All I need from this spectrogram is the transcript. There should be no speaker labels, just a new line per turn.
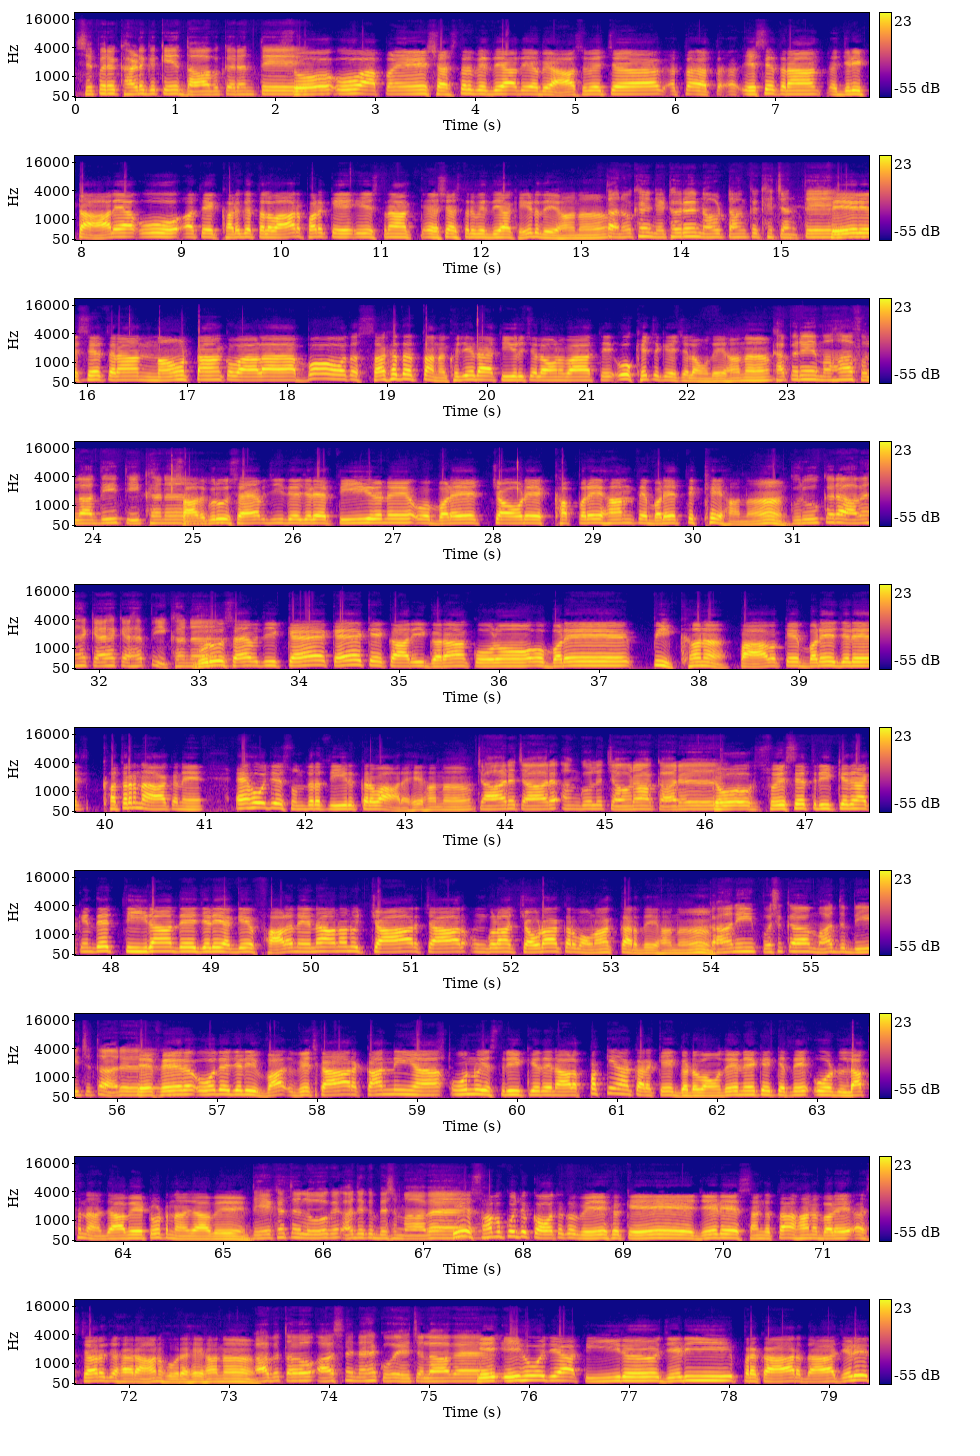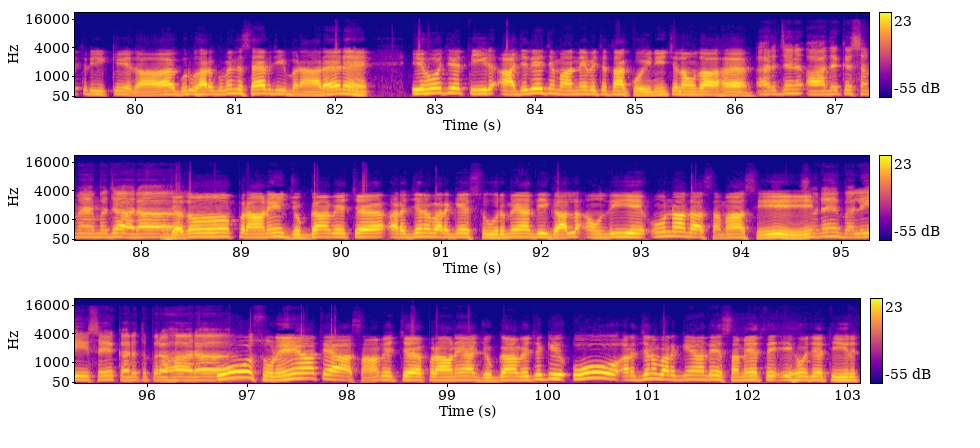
ਸਿਪਰ ਖੜਗ ਕੇ ਦਾਵ ਕਰਨ ਤੇ
ਸੋ ਉਹ ਆਪਣੇ ਸ਼ਸਤਰ ਵਿਦਿਆ ਦੇ ਅਭਿਆਸ ਵਿੱਚ ਇਸੇ ਤਰ੍ਹਾਂ ਜਿਹੜੀ ਢਾਲ ਆ ਉਹ ਅਤੇ ਖੜਗ ਤਲਵਾਰ ਫੜ ਕੇ ਇਸ ਤਰ੍ਹਾਂ ਸ਼ਸਤਰ ਵਿਦਿਆ ਖੇਡਦੇ ਹਨ।
ਧਨੁਖ ਨਿਠੁਰ ਨੌ ਟੰਕ ਖਿਚੰਤੇ।
ਫਿਰ ਇਸੇ ਤਰ੍ਹਾਂ ਨੌ ਟਾਂਕ ਵਾਲਾ ਬਹੁਤ ਸਖਤ ਧਨਖ ਜਿਹੜਾ ਤੀਰ ਚਲਾਉਣ ਵਾਸਤੇ ਉਹ ਖਿੱਚ ਕੇ ਚਲਾਉਂਦੇ ਹਨ।
ਖਪਰੇ ਮਹਾ ਫੁਲਾਦੀ ਤੀਖਨ
ਸਤਿਗੁਰੂ ਸਾਹਿਬ ਜੀ ਦੇ ਜਿਹੜੇ ਤੀਰ ਨੇ ਉਹ ਬੜੇ ਚੌੜੇ ਖੱਪਰੇ ਹਨ ਤੇ ਬੜੇ ਤਿੱਖੇ ਹਨ।
ਗੁਰੂ ਘਰਾਵਹਿ ਕਹਿ ਕਹਿ ਭੀਖਨ।
ਗੁਰੂ ਸਾਹਿਬ ਜੀ ਕਹਿ ਕਹਿ ਕੇ ਕਾਰੀਗਰਾਂ ਕੋਲੋਂ ਉਹ ਬੜੇ ਭੀਖਣ ਭਾਵ ਕਿ ਬੜੇ ਜਿਹੜੇ ਖਤਰਨਾਕ ਨੇ। ਇਹੋ ਜਿਹੇ ਸੁੰਦਰ ਤੀਰ ਕਰਵਾ ਰਹੇ ਹਨ।
ਚਾਰ ਚਾਰ ਅੰਗੁਲ ਚੌਰਾ ਕਰ।
ਤੋ ਸੋ ਇਸੇ ਤਰੀਕੇ ਦੇ ਨਾਲ ਕਹਿੰਦੇ ਤੀਰਾਂ ਦੇ ਜਿਹੜੇ ਅੱਗੇ ਫਲ ਨੇ ਨਾ ਉਹਨਾਂ ਨੂੰ ਚਾਰ ਚਾਰ ਉਂਗਲਾਂ ਚੌੜਾ ਕਰਵਾਉਣਾ ਕਰਦੇ ਹਨ।
ਕਾਨੀ ਪੁਸ਼ਕਾ ਮਦ ਬੀਚ ਧਰ।
ਤੇ ਫਿਰ ਉਹਦੇ ਜਿਹੜੀ ਵਿਚਕਾਰ ਕਾਨੀ ਆ ਉਹਨੂੰ ਇਸ ਤਰੀਕੇ ਦੇ ਨਾਲ ਪੱਕਿਆਂ ਕਰਕੇ ਗੜਵਾਉਂਦੇ ਨੇ ਕਿ ਕਿਤੇ ਉਹ ਲੱਥ ਨਾ ਜਾਵੇ ਟੁੱਟ ਨਾ ਜਾਵੇ।
ਦੇਖਤ ਲੋਗ ਅਧਿਕ ਬਿਸਮਾਵੈ।
ਇਹ ਸਭ ਕੁਝ ਕੌਤਕ ਵੇਖ ਕੇ ਜਿਹੜੇ ਸੰਗਤਾਂ ਹਨ ਬੜੇ ਅਚਰਜ ਹੈਰਾਨ ਹੋ ਰਹੇ ਹਨ।
ਅਬ ਤੋ ਆਸ ਨਹਿ ਕੋਏ ਚਲਾਵੈ।
ਕਿ ਇਹੋ ਜਿਹਾ ਤੀਰ ਜਿਹੜੀ ਪ੍ਰਕਾਰ ਦਾ ਜਿਹੜੇ ਤਰੀਕੇ ਦਾ ਗੁਰੂ ਹਰਗੋਬਿੰਦ ਸਾਹਿਬ ਜੀ ਬਣਾ ਰਹੇ ਨੇ ਇਹੋ ਜਿਹੇ ਤੀਰ ਅੱਜ ਦੇ ਜ਼ਮਾਨੇ ਵਿੱਚ ਤਾਂ ਕੋਈ ਨਹੀਂ ਚਲਾਉਂਦਾ ਹੈ।
ਅਰਜਨ ਆਦਿਕ ਸਮੈ ਮਝਾਰਾ
ਜਦੋਂ ਪੁਰਾਣੇ ਯੁੱਗਾਂ ਵਿੱਚ ਅਰਜਨ ਵਰਗੇ ਸੂਰਮਿਆਂ ਦੀ ਗੱਲ ਆਉਂਦੀ ਏ ਉਹਨਾਂ ਦਾ ਸਮਾਂ ਸੀ।
ਸੁਨੇ ਬਲੀ ਸੇ ਕਰਤ ਪ੍ਰਹਾਰਾ।
ਉਹ ਸੁਣਿਆ ਇਤਿਹਾਸਾਂ ਵਿੱਚ ਪੁਰਾਣਿਆਂ ਯੁੱਗਾਂ ਵਿੱਚ ਕਿ ਉਹ ਅਰਜਨ ਵਰਗਿਆਂ ਦੇ ਸਮੇਂ ਤੇ ਇਹੋ ਜਿਹੇ ਤੀਰ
